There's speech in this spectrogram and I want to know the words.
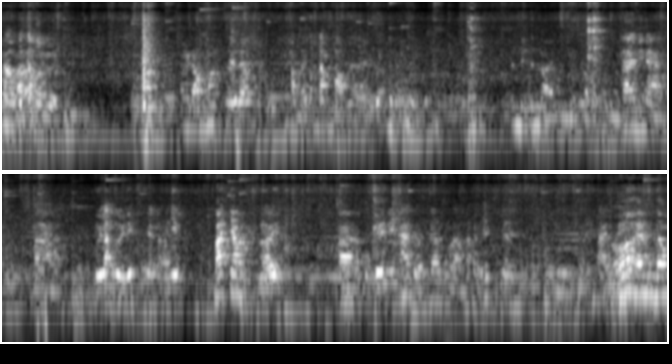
Chào tất cả mọi người. Hơi đông á. Đây đâu Cái phòng này có 5 phòng là cỡ mười mấy người. Tính đi tính lại mình dựng lỗ người 20 ngàn Mà 15 người đi Nhân là bao nhiêu? 300 Rồi. Mà một bên đi hát rồi nhân là nó phải ít hai mấy Ủa em đâu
